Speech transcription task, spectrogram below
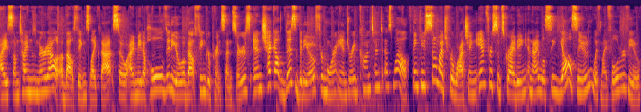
I sometimes nerd out about things like that, so I made a whole video about fingerprint sensors, and check out this video for more Android content as well. Thank you so much for watching and for subscribing, and I will see y'all soon with my full review.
